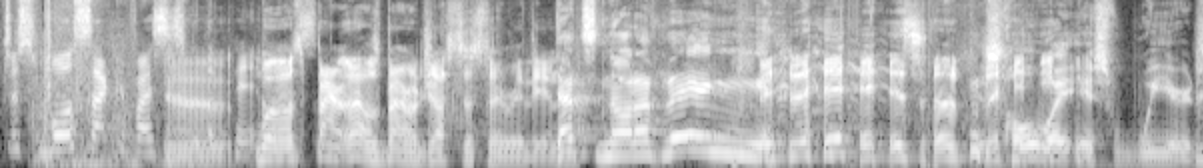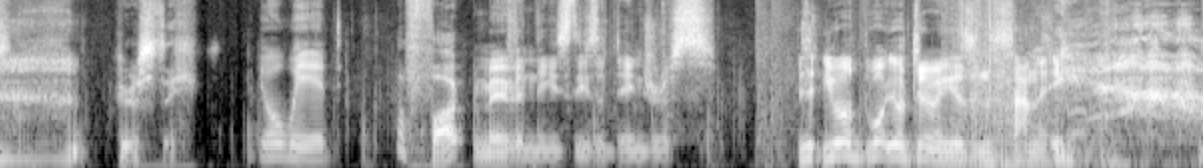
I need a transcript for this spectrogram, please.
just more sacrifices for the Uh, pit. well, that was, honestly. Bar- that was Barrel Justice, though, really. and- That's not a thing! it is a This thing. hallway is weird. Kirsty. You're weird. The fuck? I'm moving these. These are dangerous. Is it- You're, what you're doing is insanity.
